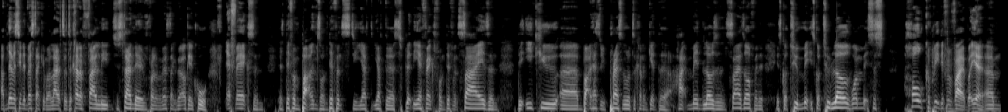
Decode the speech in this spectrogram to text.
I've never seen a Vestax in my life. So to kind of finally to stand there in front of a Vestax, like, okay, cool, FX and there's different buttons on different. You have to, you have to split the FX from different sides and the EQ uh, button has to be pressed in order to kind of get the high, mid, lows, and sides off. And it's got two mid, it's got two lows, one. It's just whole completely different vibe. But yeah, um,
